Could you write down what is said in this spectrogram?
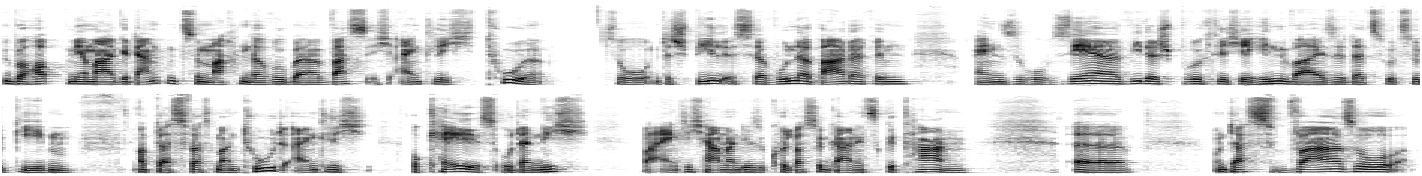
überhaupt mir mal Gedanken zu machen darüber, was ich eigentlich tue. So, und das Spiel ist ja wunderbar darin, ein so sehr widersprüchliche Hinweise dazu zu geben, ob das, was man tut, eigentlich okay ist oder nicht, weil eigentlich haben man diese Kolosse gar nichts getan. Äh, und das war so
